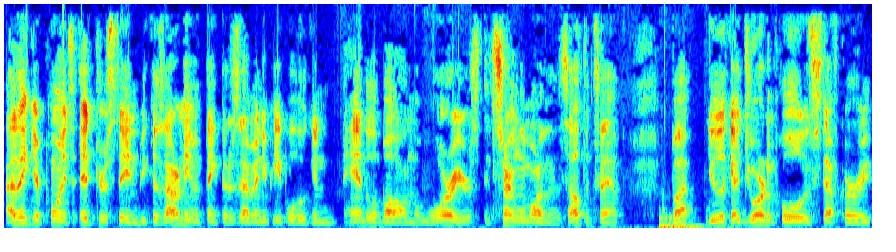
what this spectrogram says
I think your point's interesting because I don't even think there's that many people who can handle the ball on the Warriors. It's certainly more than the Celtics have. But you look at Jordan Poole and Steph Curry,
